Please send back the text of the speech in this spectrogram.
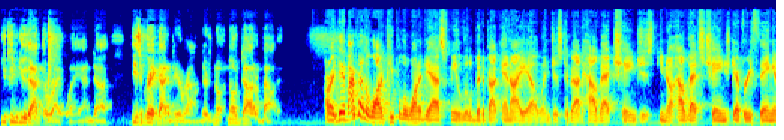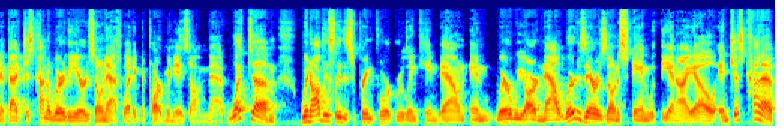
you can do that the right way, and uh, he's a great guy to be around. There's no no doubt about it. All right, Dave, I've had a lot of people that wanted to ask me a little bit about NIL and just about how that changes, you know, how that's changed everything and about just kind of where the Arizona athletic department is on that. What, um, when obviously the Supreme Court ruling came down and where we are now, where does Arizona stand with the NIL? And just kind of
